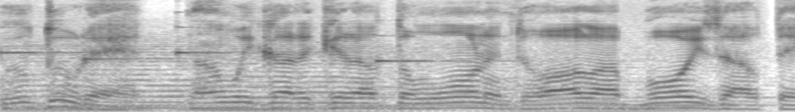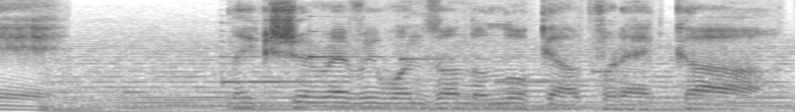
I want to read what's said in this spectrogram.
We'll do that. Now we gotta get out the warning to all our boys out there. Make sure everyone's on the lookout for that car.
